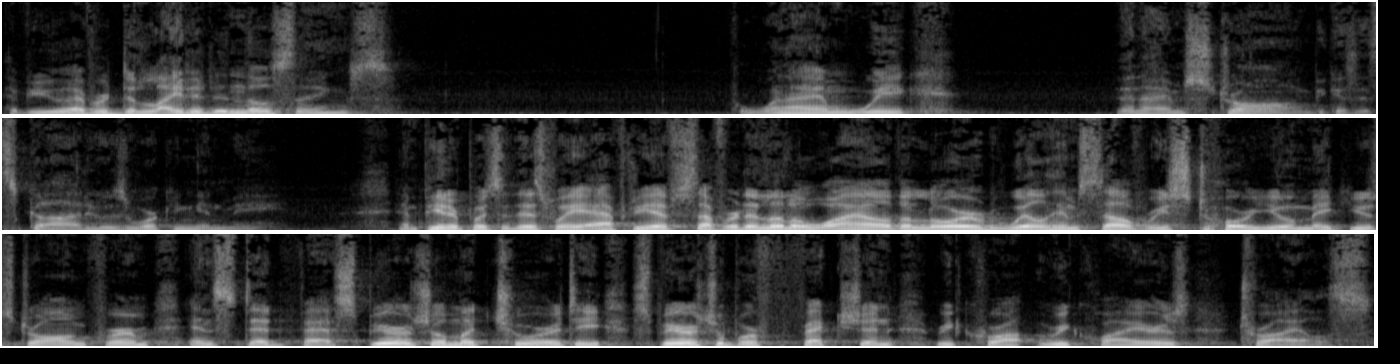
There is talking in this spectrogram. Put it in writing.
Have you ever delighted in those things? For when I am weak, then I am strong because it's God who is working in me. And Peter puts it this way after you have suffered a little while, the Lord will himself restore you and make you strong, firm, and steadfast. Spiritual maturity, spiritual perfection requ- requires trials.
